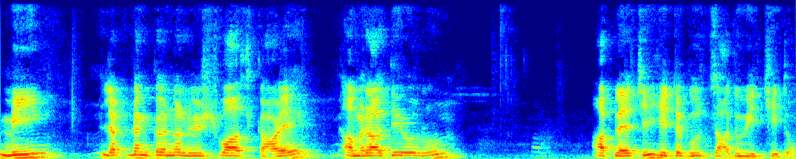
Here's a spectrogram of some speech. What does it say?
मी लेफ्टनंट कर्नल विश्वास काळे अमरावतीवरून आपल्याशी हितगुज साधू इच्छितो.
